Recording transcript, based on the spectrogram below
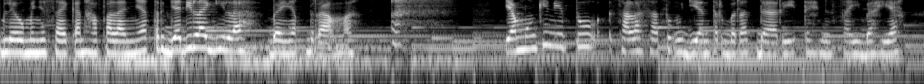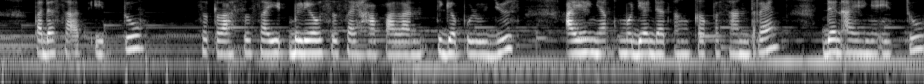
beliau menyelesaikan hafalannya, terjadi lagi lah banyak drama. ya mungkin itu salah satu ujian terberat dari Teh Nusaibah ya. Pada saat itu setelah selesai beliau selesai hafalan 30 juz, ayahnya kemudian datang ke pesantren dan ayahnya itu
